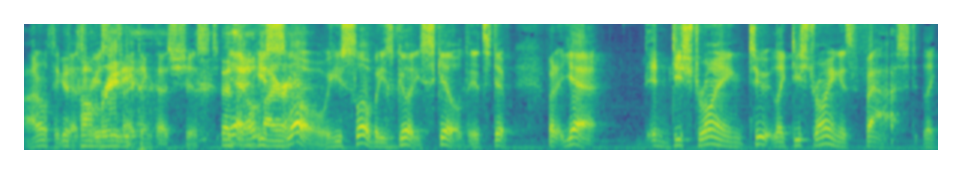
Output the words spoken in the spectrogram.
I don't think You Tom racist. Brady. I think that's just That's yeah. He's slow. He's slow, but he's good. He's skilled. It's diff. But yeah, in Deestroying too, like Deestroying is fast. Like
